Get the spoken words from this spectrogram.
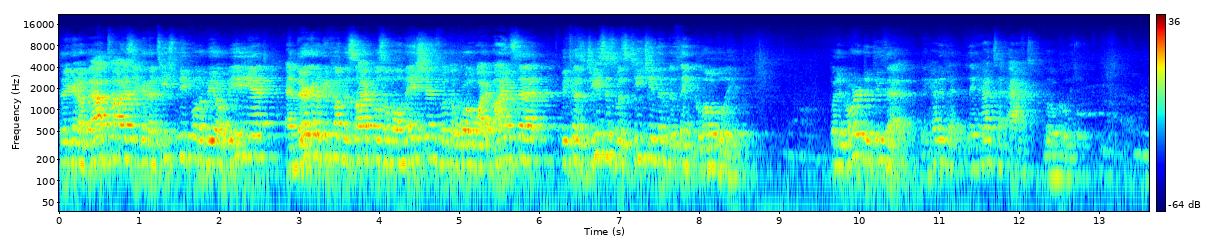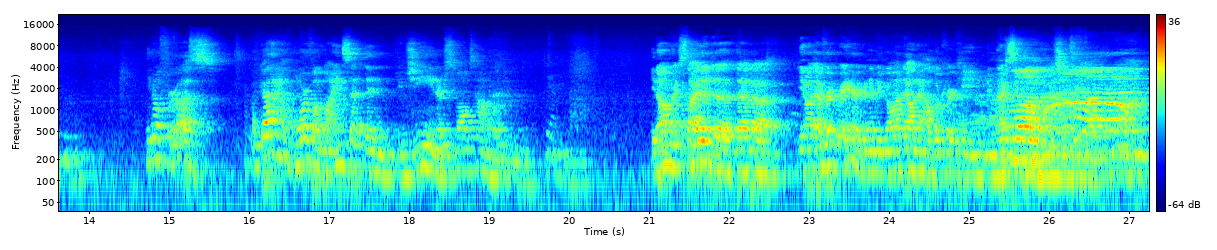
that you're going to baptize, you're going to teach people to be obedient, and they're going to become disciples of all nations with a worldwide mindset, because Jesus was teaching them to think globally. But in order to do that, they had to, they had to act locally. You know, for us, we've got to have more of a mindset than Eugene or small town or you know, I'm excited to, that uh, you know Everett Rayner are going to be going down to Albuquerque, New Mexico, on a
